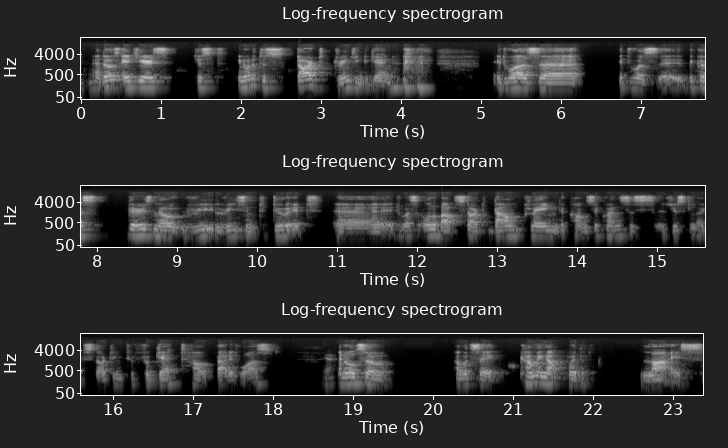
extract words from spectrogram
Mm-hmm. And those eight years, just in order to start drinking again, it was uh, it was uh, because there is no real reason to do it. Uh, it was all about start downplaying the consequences, just like starting to forget how bad it was, yeah. and also, I would say coming up with lies.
